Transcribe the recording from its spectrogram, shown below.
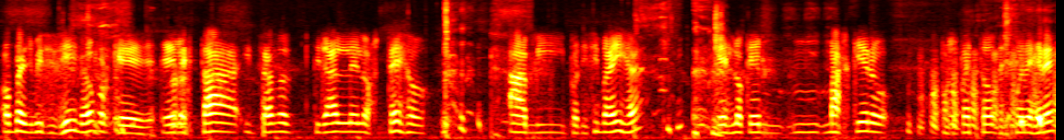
Hombre, yo sí, ¿no? Porque él está intentando tirarle los tejos a mi potísima hija, que es lo que más quiero, por supuesto, después de Jerez.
